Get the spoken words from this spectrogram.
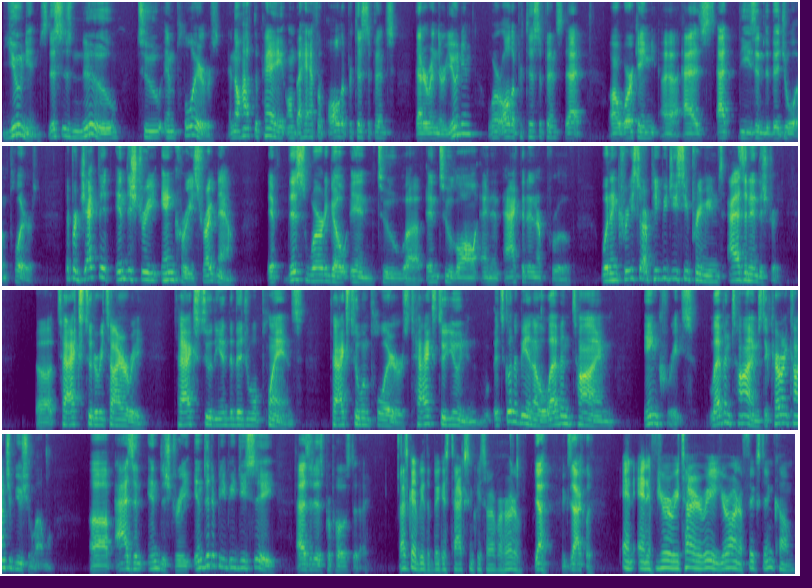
unions. This is new to employers. And they'll have to pay on behalf of all the participants that are in their union or all the participants that are working uh, as at these individual employers. The projected industry increase right now, if this were to go into uh, into law and enacted and approved, would increase our PBGC premiums as an industry. Uh, tax to the retiree, tax to the individual plans, tax to employers, tax to union. It's going to be an 11 time increase, 11 times the current contribution level uh, as an industry into the PBGC as it is proposed today. That's going to be the biggest tax increase I've ever heard of. Yeah, exactly. And and if you're a retiree, you're on a fixed income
